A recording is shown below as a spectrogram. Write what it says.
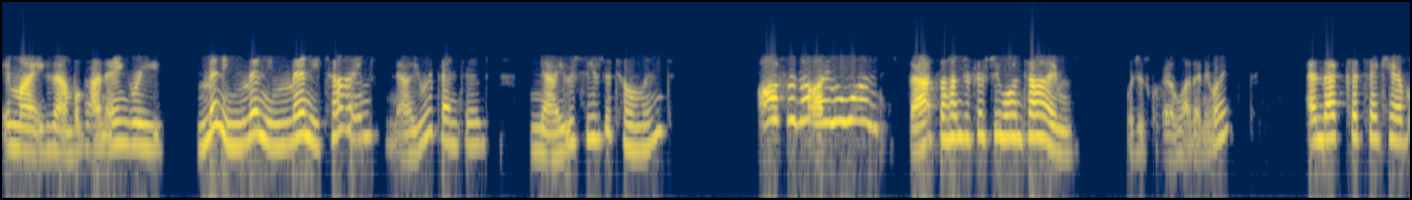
in my example, gotten angry many, many, many times. Now you repented. Now you received atonement. Offer the oila once. That's 151 times, which is quite a lot anyway. And that could take care of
